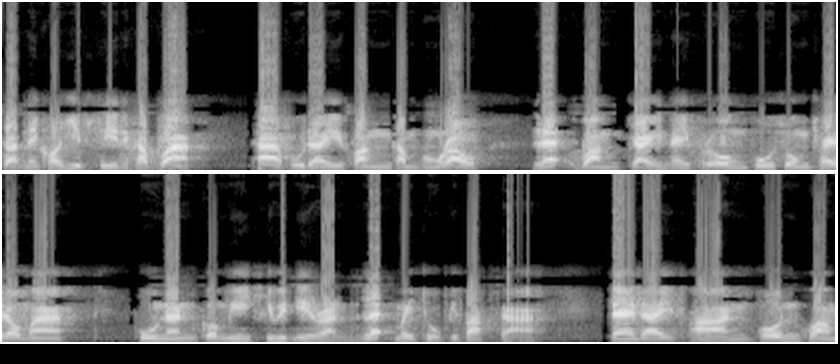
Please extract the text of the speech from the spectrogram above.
ตรัสในข้อยี่สี่นะครับว่าถ้าผู้ใดฟังคำของเราและวางใจในพระองค์ผู้ทรงใช้เรามา ผู้นั้นก็มีชีวิตนิรันดร์และไม่ถูกพิพากษา แต่ได้ผ่านพ้นความ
